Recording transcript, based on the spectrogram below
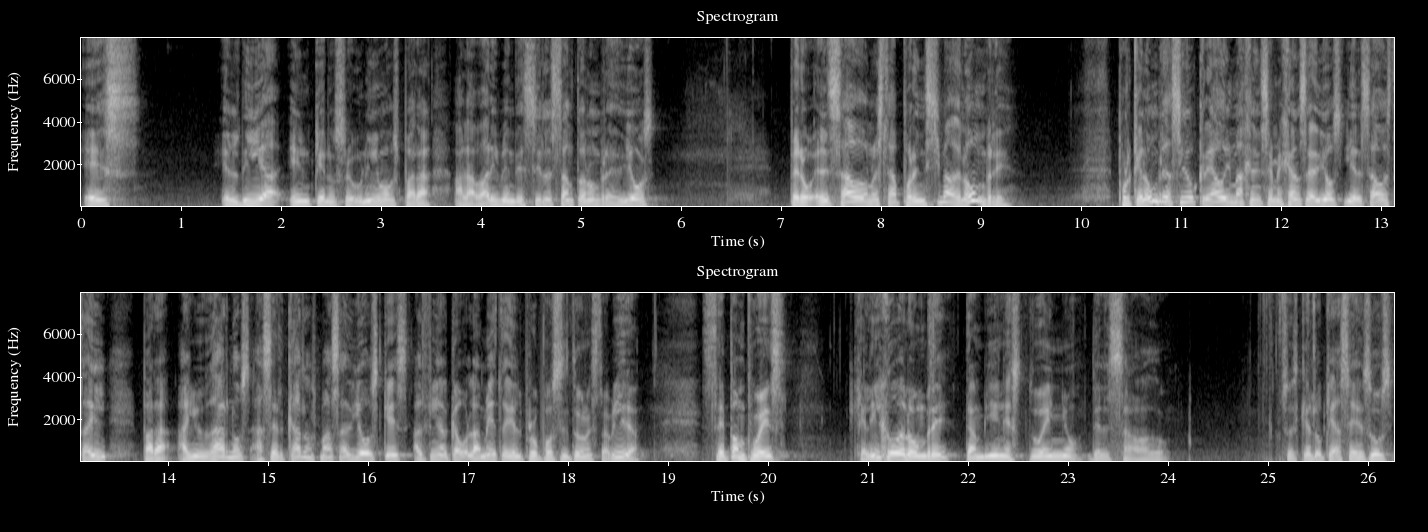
es el día en que nos reunimos para alabar y bendecir el santo nombre de Dios. Pero el sábado no está por encima del hombre. Porque el hombre ha sido creado imagen y semejanza de Dios y el sábado está ahí para ayudarnos a acercarnos más a Dios, que es al fin y al cabo la meta y el propósito de nuestra vida. Sepan pues que el Hijo del Hombre también es dueño del sábado. Entonces, ¿qué es lo que hace Jesús?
